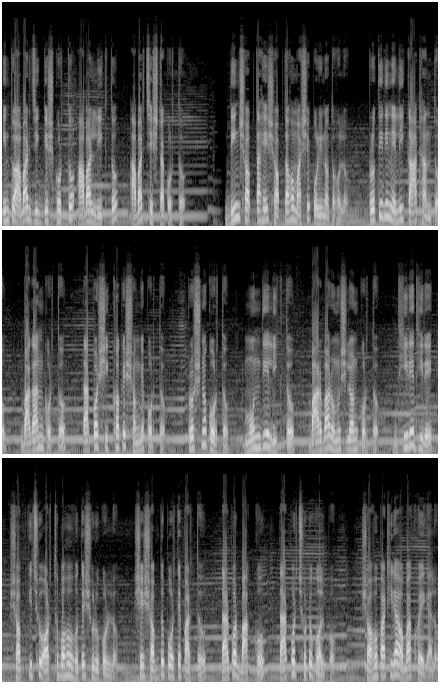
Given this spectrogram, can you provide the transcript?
কিন্তু আবার জিজ্ঞেস করত, আবার লিখত, আবার চেষ্টা করত। দিন সপ্তাহে সপ্তাহ মাসে পরিণত হল। প্রতিদিন এলি কাঠ আনত, বাগান করত, তারপর শিক্ষকের সঙ্গে পড়ত। প্রশ্ন করত মন দিয়ে লিখত, বারবার অনুশীলন করত, ধীরে ধীরে সবকিছু অর্থবহ হতে শুরু করল। সে শব্দ পড়তে পারত, তারপর বাক্য, তারপর ছোট গল্প। সহপাঠীরা অবাক হয়ে গেল।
